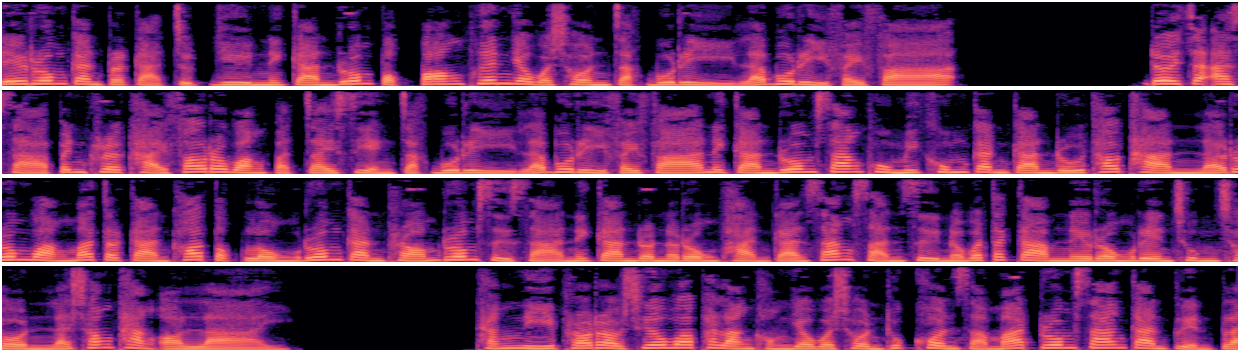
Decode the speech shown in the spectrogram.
ได้ร่วมกันประกาศจุดยืนในการร่วมปกป้องเพื่อนเยาวชนจากบุหรี่และบุหรี่ไฟฟ้า โดยจะอาสาเป็นเครือข่ายเฝ้าระวังปัจจัยเสี่ยงจากบุหรี่และบุหรี่ไฟฟ้าในการร่วมสร้างภูมิคุ้มกันการรู้เท่าทัน และร่วมวางมาตรการข้อตกลง ร่วมกันพร้อมร่วมสื่อสารในการรณรงค์ผ่านการสร้างสรรค์สื่อนวัตกรรมในโรงเรียนชุมชนและช่องทางออนไลน์ ทั้งนี้เพราะเราเชื่อว่าพลังของเยาวชนทุกคนสามารถร่วมสร้างการเปลี่ยนแปล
